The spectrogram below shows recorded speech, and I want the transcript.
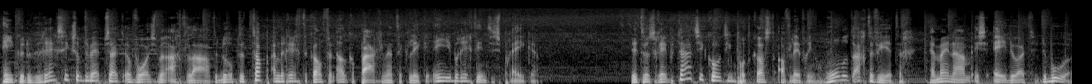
En je kunt ook rechtstreeks op de website een voicemail achterlaten door op de tab aan de rechterkant van elke pagina te klikken en je bericht in te spreken. Dit was Reputatiecoaching Podcast aflevering 148 en mijn naam is Eduard de Boer.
